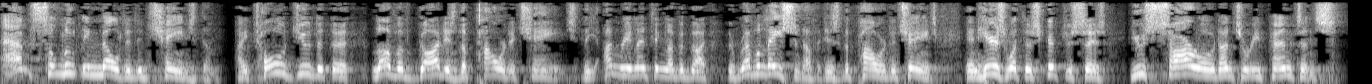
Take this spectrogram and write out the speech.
Absolutely melted and changed them. I told you that the love of God is the power to change. The unrelenting love of God. The revelation of it is the power to change. And here's what the scripture says. You sorrowed unto repentance.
